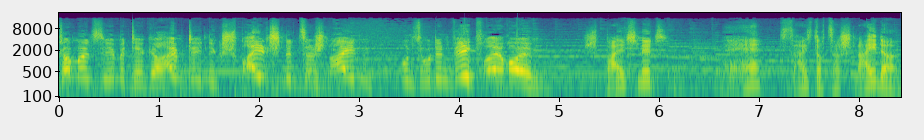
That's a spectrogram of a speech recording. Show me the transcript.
kann man sie mit der Geheimtechnik Spaltschnitt zerschneiden und so den Weg freiräumen. Spaltschnitt? Hä? Das heißt doch Zerschneider.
